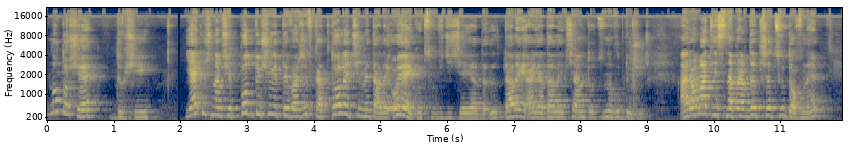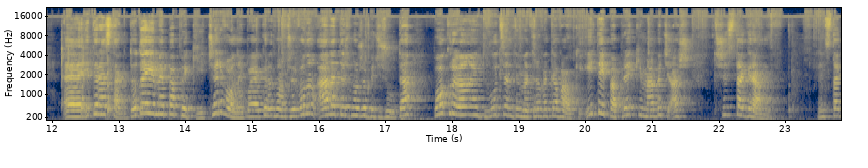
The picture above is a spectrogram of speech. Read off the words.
No to się dusi. Jak już nam się poddusiły te warzywka, to lecimy dalej. Ojejku, co widzicie, ja dalej, a ja dalej chciałam to znowu dusić. Aromat jest naprawdę przecudowny. E, I teraz tak, dodajemy papryki czerwonej, bo ja akurat mam czerwoną, ale też może być żółta, pokrojonej w 2 cm kawałki. I tej papryki ma być aż 300 gramów. Więc tak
